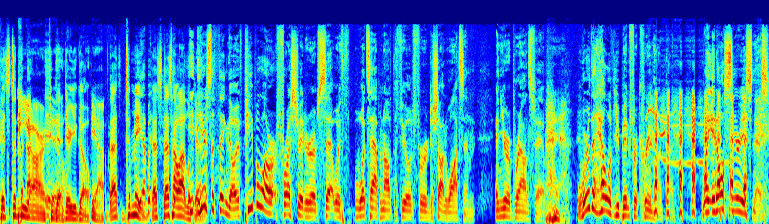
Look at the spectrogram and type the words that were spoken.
It's to PR uh, too. th- There you go. Yeah. that's to me. Yeah, but that's that's how I look at Here's it. Here's the thing, though: if people are frustrated or upset with what's happened off the field for Deshaun Watson, and you're a Browns fan, where the hell have you been for Kareem Hunt? Then, like in all seriousness,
